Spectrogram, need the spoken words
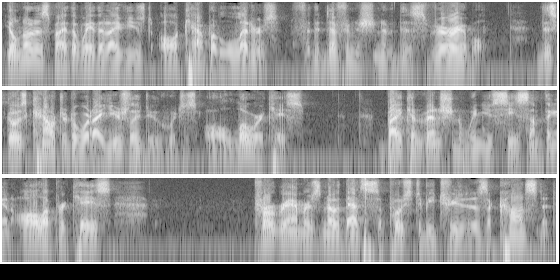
You'll notice, by the way, that I've used all capital letters for the definition of this variable. This goes counter to what I usually do, which is all lowercase. By convention, when you see something in all uppercase, programmers know that's supposed to be treated as a constant.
